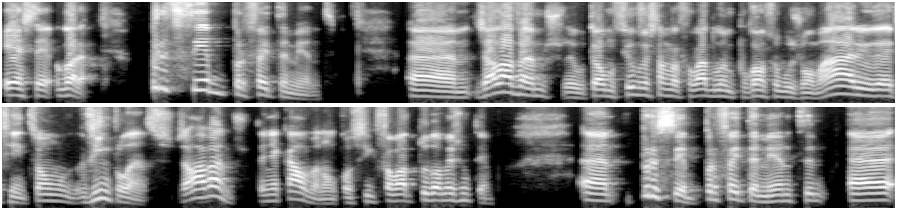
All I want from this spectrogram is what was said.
esta é. Agora, percebo perfeitamente Uh, já lá vamos. O Telmo Silva estava a falar do empurrão sobre o João Mário, enfim, são 20 lances. Já lá vamos. Tenha calma, não consigo falar de tudo ao mesmo tempo. Percebo perfeitamente a,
